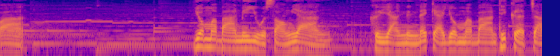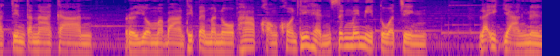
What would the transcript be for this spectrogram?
ว่า ยมมาบาลมีอยู่สองอย่าง คืออย่างหนึ่งได้แก่ยมมาบาลที่เกิดจากจินตนาการ หรือยมมาบาลที่เป็นมโนภาพของคนที่เห็นซึ่งไม่มีตัวจริง และอีกอย่างหนึ่ง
